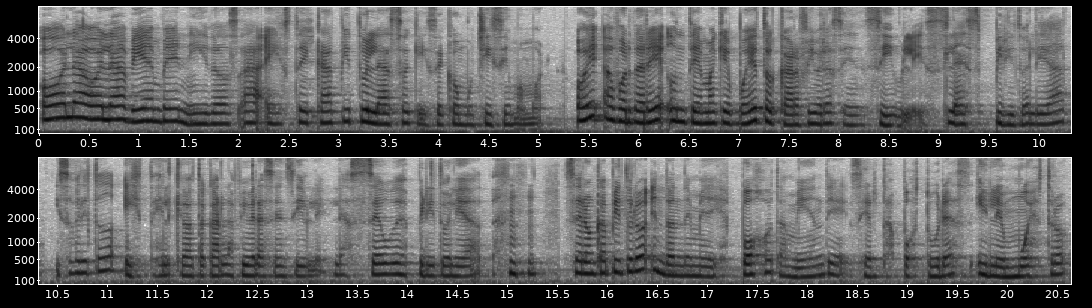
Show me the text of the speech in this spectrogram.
Hola, hola, bienvenidos a este capitulazo que hice con muchísimo amor. Hoy abordaré un tema que puede tocar fibras sensibles, la espiritualidad y sobre todo este es el que va a tocar la fibra sensible, la pseudo espiritualidad. Será un capítulo en donde me despojo también de ciertas posturas y le muestro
